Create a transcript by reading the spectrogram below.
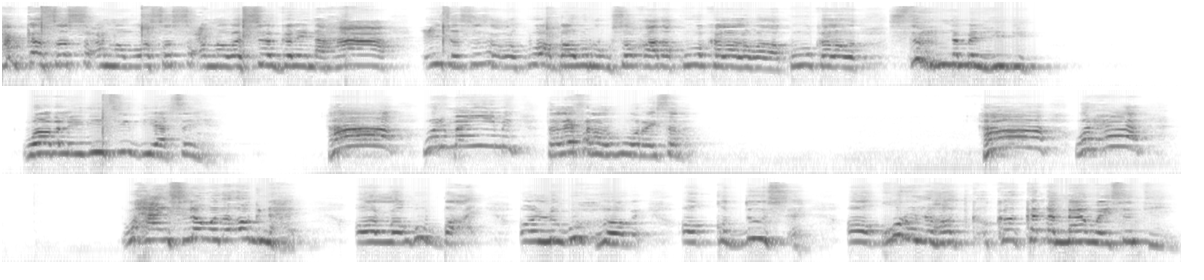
xaggaan soo soconna waa soo soconna waa soo gelaynaa haa ciise soo socda kuwa baawur lagu soo qaada kuwa kala la wadaa kuwa kala wada. Sirna ma leediin waaba laydiin sii diyaarsan yahay. Haa yimid taleefona lagu waraysana haa war haa waxaan isla wada ognahay oo lagu ba'ay oo lagu hoogay oo quduus ah oo qurun ahood ka dhammaan waysantihiin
